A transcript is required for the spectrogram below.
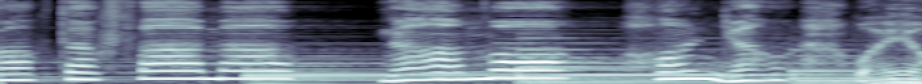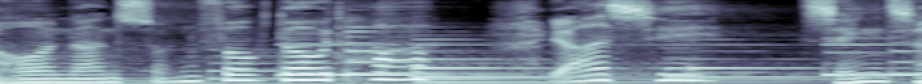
觉得花猫那么罕有，为何难驯服到它也是成就？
